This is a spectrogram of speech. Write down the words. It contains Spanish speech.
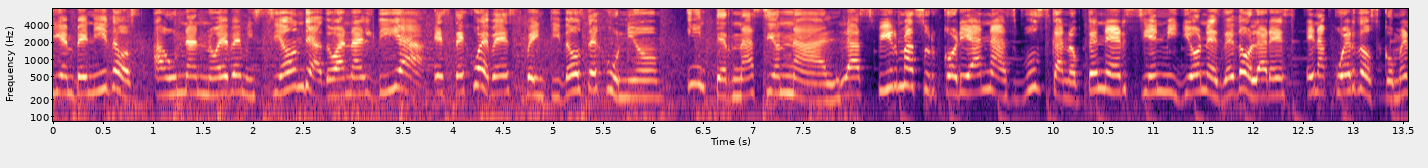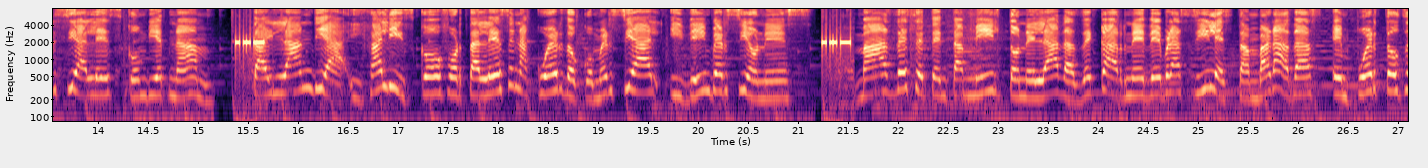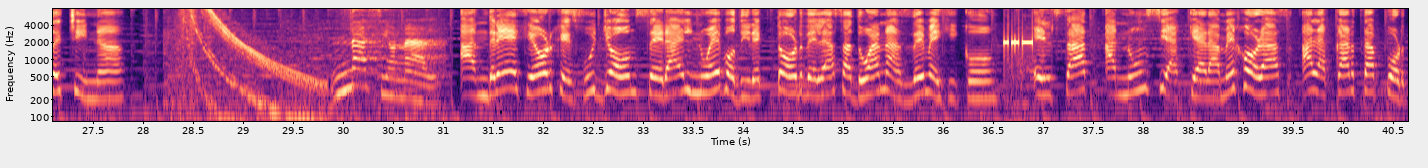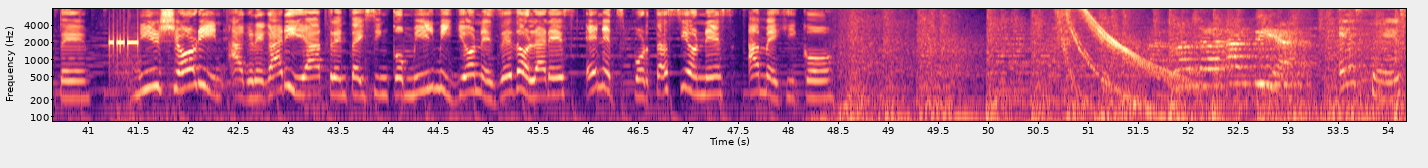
Bienvenidos a una nueva emisión de Aduana al Día, este jueves 22 de junio. Internacional. Las firmas surcoreanas buscan obtener 100 millones de dólares en acuerdos comerciales con Vietnam. Tailandia y Jalisco fortalecen acuerdo comercial y de inversiones. Más de 70 mil toneladas de carne de Brasil están varadas en puertos de China. Nacional. André Georges Fullón será el nuevo director de las aduanas de México. El SAT anuncia que hará mejoras a la carta porte. Nearshoring agregaría 35 mil millones de dólares en exportaciones a México. Este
